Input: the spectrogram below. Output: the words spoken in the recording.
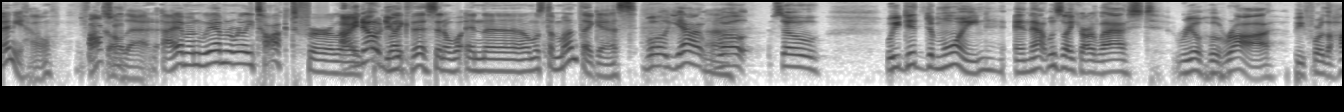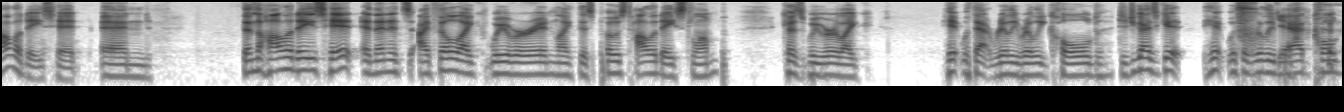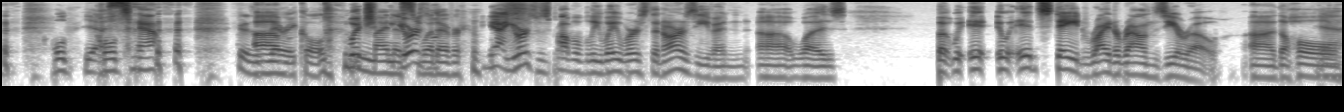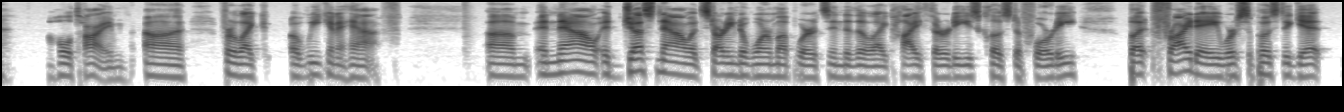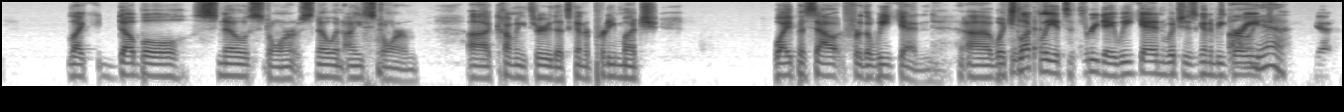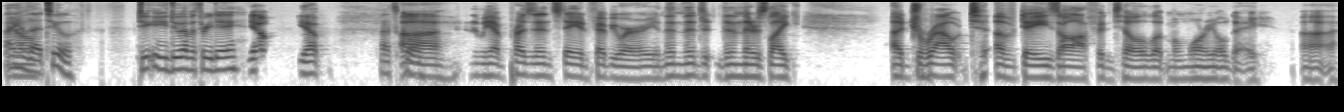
Anyhow, fuck Awesome. all that. I haven't. We haven't really talked for like know, dude. like this in a in uh, almost a month, I guess. well, yeah, well, so we did Des Moines, and that was like our last real hurrah before the holidays hit, and then the holidays hit, and then it's. I feel like we were in like this post-holiday slump because we were like hit with that really really cold. Did you guys get hit with a really Yeah. bad cold cold Yes. cold snap? It was Um, very cold, which minus yours was- whatever. yeah, yours was probably way worse than ours even uh, was, but it, it it stayed right around zero uh, the whole Yeah. the whole time uh, for like a week and a half. Um, and now it just now it's starting to warm up where it's into the like high 30s, close to 40. But Friday we're supposed to get like double snowstorm, snow and ice storm uh, coming through. That's going to pretty much wipe us out for the weekend. Uh, which Yeah. luckily it's a three day weekend, which is going to be great. Oh yeah, Yeah, I have that too. Do you do have a three day? Yep, yep. That's cool. Uh, and then we have President's Day in February, and then the, then there's like a drought of days off until Memorial Day. Uh,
